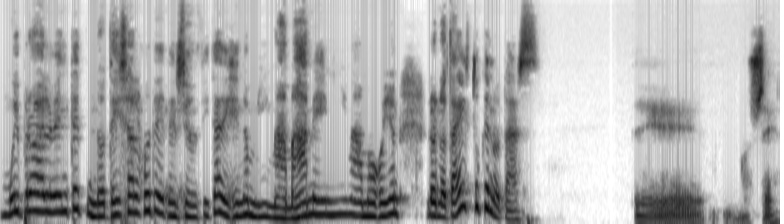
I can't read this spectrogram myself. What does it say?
Muy probablemente notéis algo de tensioncita diciendo mi mamá me mima mogollón. ¿Lo notáis? ¿Tú qué notas? Eh, no sé.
